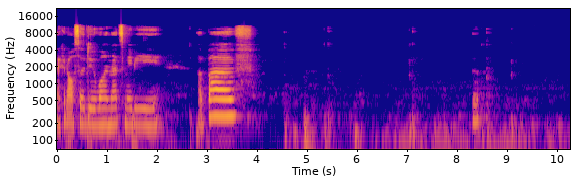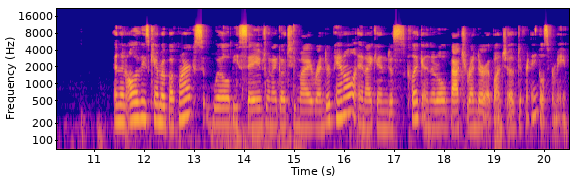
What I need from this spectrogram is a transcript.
I could also do one that's maybe above. And then all of these camera bookmarks will be saved when I go to my render panel and I can just click and it'll batch render a bunch of different angles for me.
